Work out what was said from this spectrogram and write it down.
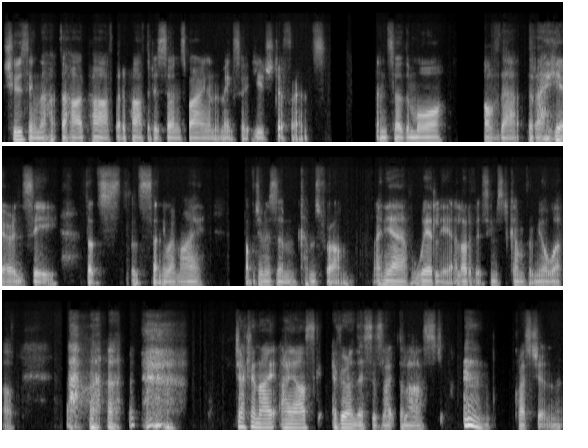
choosing the, the hard path, but a path that is so inspiring and that makes a huge difference. And so the more of that that I hear and see, that's, that's certainly where my optimism comes from. And yeah, weirdly, a lot of it seems to come from your world. Jacqueline, I, I ask everyone this is like the last question.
